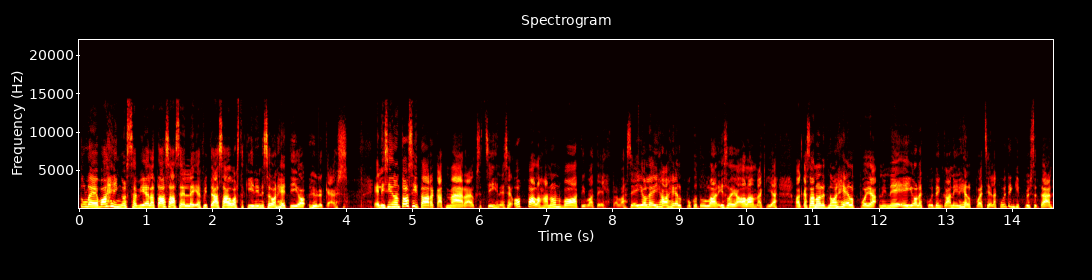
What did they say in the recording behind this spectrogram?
tulee vahingossa vielä tasaiselle ja pitää sauvasta kiinni, niin se on heti jo hylkäys. Eli siinä on tosi tarkat määräykset siihen ja se oppaallahan on vaativa tehtävä. Se ei ole ihan helppo, kun tullaan isoja alamäkiä. Vaikka sanon, että ne on helppoja, niin ne ei ole kuitenkaan niin helppoja, että siellä kuitenkin pystytään,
